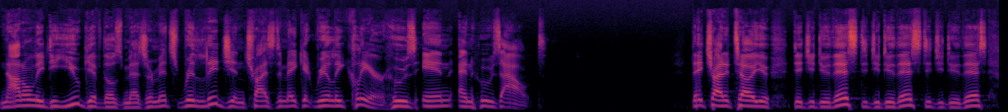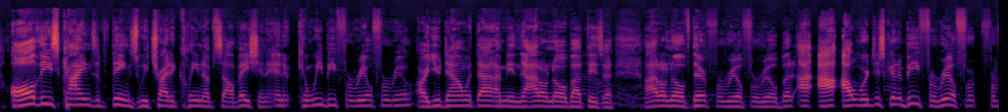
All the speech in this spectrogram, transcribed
Not only do you give those measurements, religion tries to make it really clear who's in and who's out. They try to tell you, did you do this? Did you do this? Did you do this? All these kinds of things we try to clean up salvation. And can we be for real, for real? Are you down with that? I mean, I don't know about these. Uh, I don't know if they're for real, for real, but I, I, I, we're just going to be for real, for, for,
